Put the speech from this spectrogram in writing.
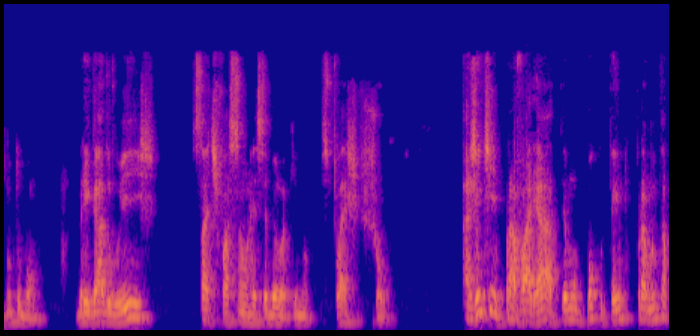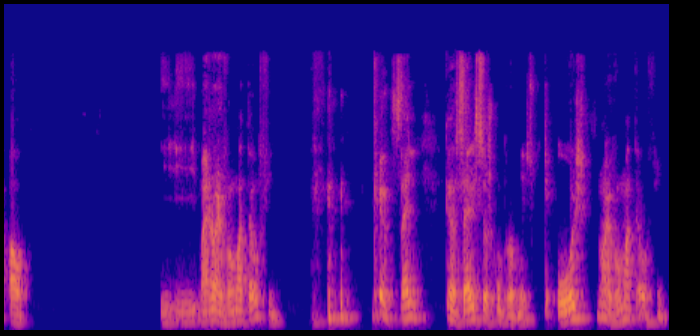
Muito bom. Obrigado, Luiz. Satisfação recebê-lo aqui no Splash Show. A gente, para variar, temos pouco tempo para muita pauta. E, mas nós vamos até o fim. cancele, cancele seus compromissos, porque hoje nós vamos até o fim.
